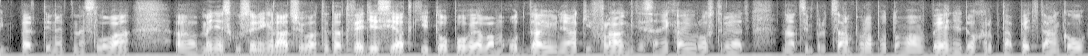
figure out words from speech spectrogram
impertinentné slova, uh, menej skúsených hráčov a teda dve desiatky topové vám oddajú nejaký flank, kde sa nechajú rozstrieľať na Cimpr Sampor a potom vám vbehne do chrbta 5 tankov,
